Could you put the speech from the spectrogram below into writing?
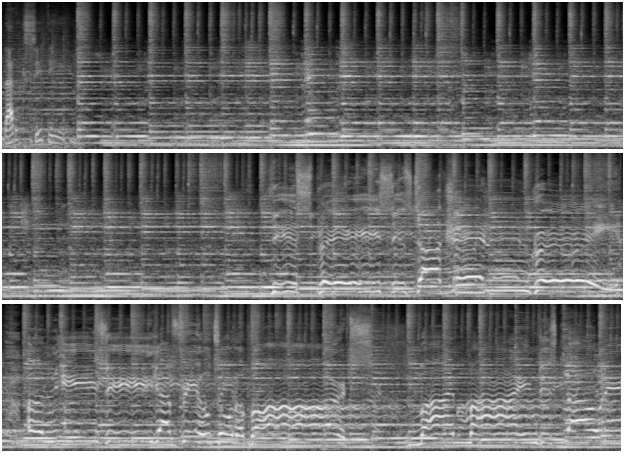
Dark City. This place is dark and grey, uneasy. I feel torn apart. My mind is clouded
